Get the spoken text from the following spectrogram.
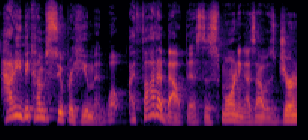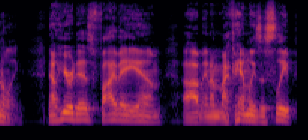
how do you become superhuman? Well, I thought about this this morning as I was journaling. Now, here it is, 5 a.m., um, and my family's asleep,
